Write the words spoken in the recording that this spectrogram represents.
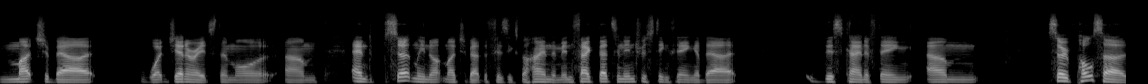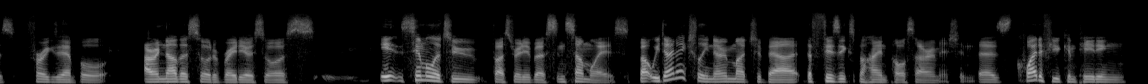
much about what generates them, or um, and certainly not much about the physics behind them. In fact, that's an interesting thing about this kind of thing. Um, so pulsars, for example, are another sort of radio source it's similar to fast radio bursts in some ways, but we don't actually know much about the physics behind pulsar emission. There's quite a few competing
